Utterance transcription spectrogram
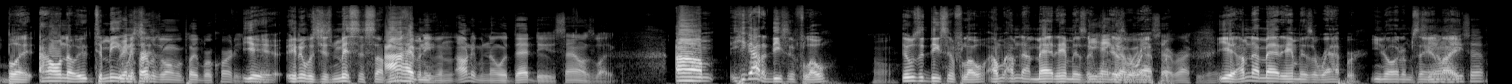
But I don't know, it, to me Green it and was Purple just, the one with Playboi Carti. yeah, and it was just missing something. I haven't even I don't even know what that dude sounds like. Um, he got a decent flow. Oh. It was a decent flow. I'm, I'm not mad at him as a, He as a rapper. Rocky, right? Yeah, I'm not mad at him as a rapper. You know what I'm You saying? know like ASAP?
